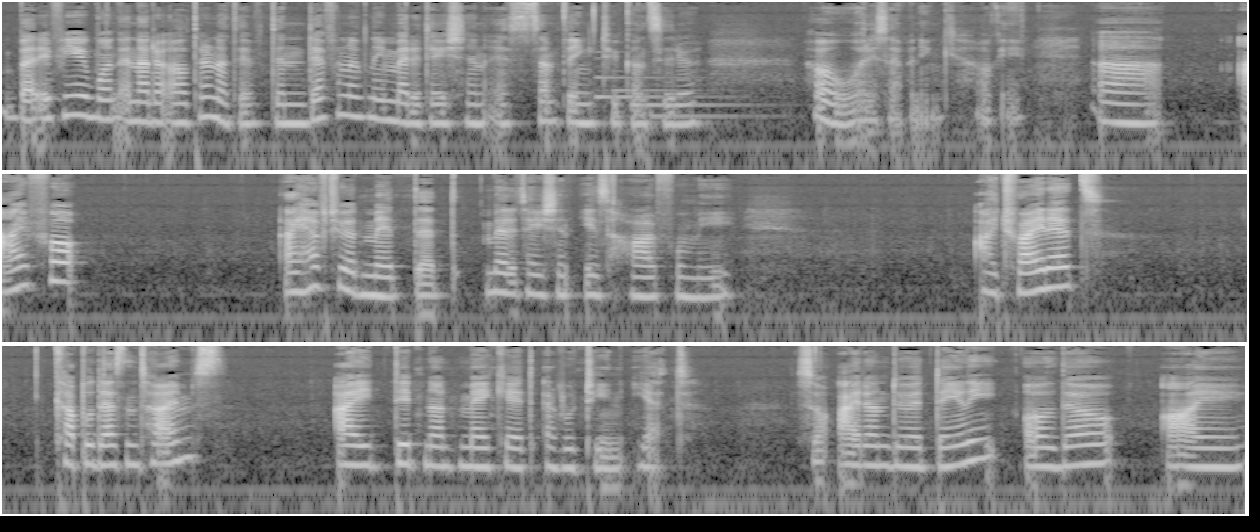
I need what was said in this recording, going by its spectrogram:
But if you want another alternative, then definitely meditation is something to consider. Oh, what is happening? Okay. Uh, I thought I have to admit that meditation is hard for me. I tried it a couple dozen times. I did not make it a routine yet. So I don't do it daily, although I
